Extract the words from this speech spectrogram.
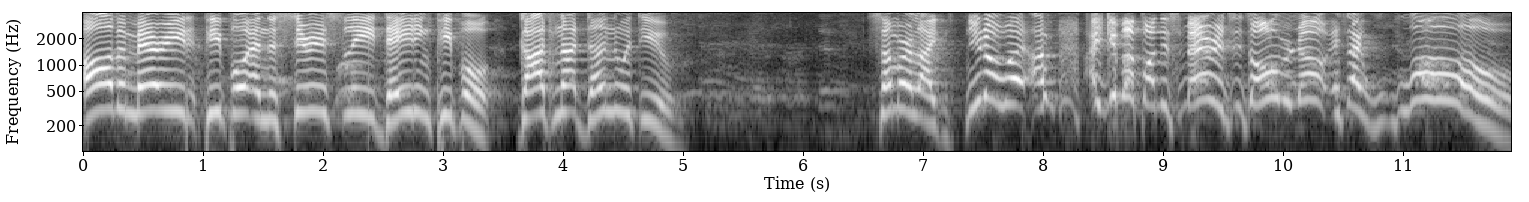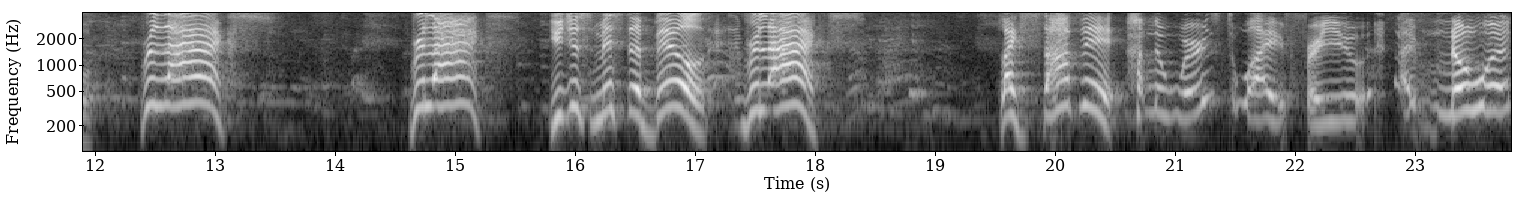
All the married people and the seriously dating people, God's not done with you. Some are like, you know what? I'm, I give up on this marriage. It's over. No, it's like, whoa, relax, relax. You just missed a bill. Relax. Like, stop it. I'm the worst wife for you. I'm no one.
